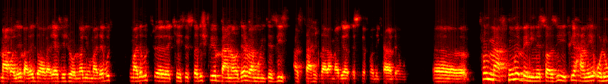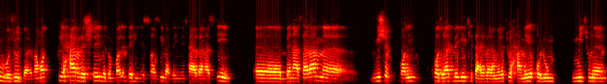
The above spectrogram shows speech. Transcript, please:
مقاله برای داوری از یه ژورنالی اومده بود اومده بود کیس استادیش توی بنادر و محیط زیست از تحقیق در عملیات استفاده کرده بود. چون مفهوم بهینه سازی توی همه علوم وجود داره و ما توی هر رشته به دنبال بهینه سازی و بهینه کردن هستیم به نظرم میشه با این قدرت بگیم که تحقیق در عملیات توی همه علوم می‌تونه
